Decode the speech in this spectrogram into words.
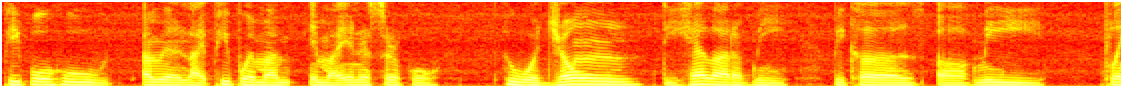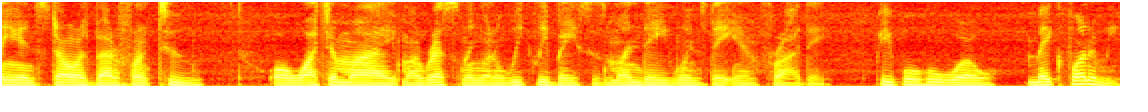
people who I mean like people in my in my inner circle who will joan the hell out of me because of me playing Star Wars Battlefront 2 or watching my, my wrestling on a weekly basis, Monday, Wednesday, and Friday. People who will make fun of me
